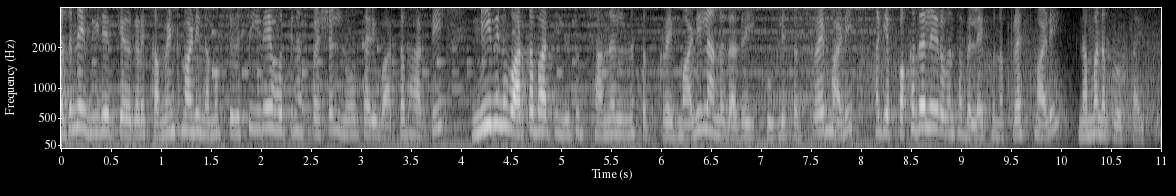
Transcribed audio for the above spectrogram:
ಅದನ್ನೇ ವಿಡಿಯೋದ ಕೆಳಗಡೆ ಕಮೆಂಟ್ ಮಾಡಿ, ನಮಗೆ ತಿಳಿಸಿ. ಇದೇ ಹೊತ್ತಿನ ಸ್ಪೆಷಲ್ ನೋಡ್ತಾ ಇರಿ ವಾರ್ತಾಭಾರತಿ ನೀವಿನ ವಾರ್ತಾಭಾರತಿ ಯೂಟ್ಯೂಬ್ ಚಾನಲನ್ನು ಸಬ್ಸ್ಕ್ರೈಬ್ ಮಾಡಿಲ್ಲ ಅನ್ನೋದಾದರೆ ಈ ಕೂಡಲೇ ಸಬ್ಸ್ಕ್ರೈಬ್ ಮಾಡಿ, ಹಾಗೆ ಪಕ್ಕದಲ್ಲೇ ಇರುವಂಥ ಬೆಲ್ಲೈಕನ್ನ ಪ್ರೆಸ್ ಮಾಡಿ, ನಮ್ಮನ್ನು ಪ್ರೋತ್ಸಾಹಿಸಿ.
